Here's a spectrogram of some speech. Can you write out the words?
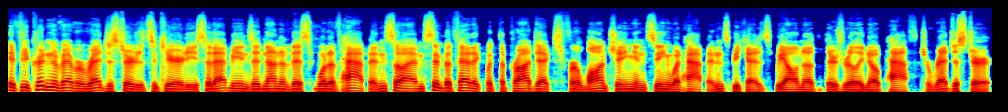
If you couldn't have ever registered as security, so that means that none of this would have happened. So I'm sympathetic with the projects for launching and seeing what happens because we all know that there's really no path to register.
